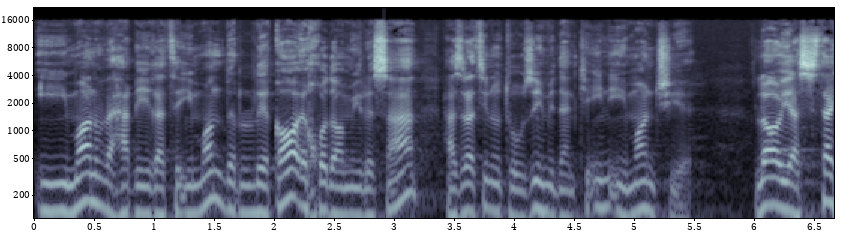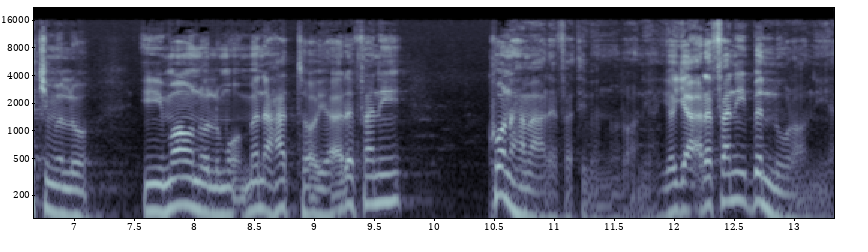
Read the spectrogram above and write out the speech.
ایمان و حقیقت ایمان به لقاء خدا می‌رسن. حضرت اینو توضیح میدن که این ایمان چیه. لا یستکمل ایمان المؤمن حتی یعرفنی. کن هم معرفتی به نورانیه. یا یعرفنی به نورانیه.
